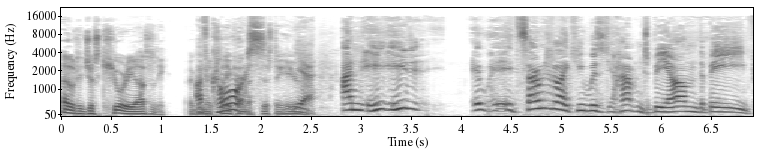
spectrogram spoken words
of just curiosity, are going Of to click on it course. just to hear. Yeah. it. And he, he it, it sounded like he was happened to be on the Beeb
